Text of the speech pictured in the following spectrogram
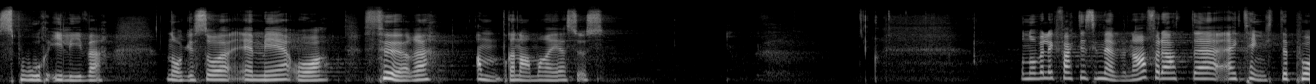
spor i livet. Noe som er med å føre andre nærmere Jesus. Og nå vil jeg faktisk nevne, for at eh, jeg tenkte på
